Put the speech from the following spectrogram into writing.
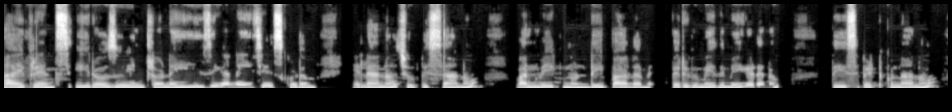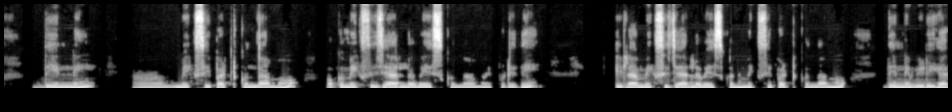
హాయ్ ఫ్రెండ్స్ ఈరోజు ఇంట్లోనే ఈజీగా నెయ్యి చేసుకోవడం ఎలానో చూపిస్తాను. వన్ వీక్ నుండి పాల పెరుగు మీద మీగడను తీసి పెట్టుకున్నాను. దీన్ని మిక్సీ పట్టుకుందాము. ఒక మిక్సీ జార్లో వేసుకుందాము ఇప్పుడు ఇది. ఇలా మిక్సీ జార్లో వేసుకొని మిక్సీ పట్టుకుందాము. దీన్ని విడిగా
